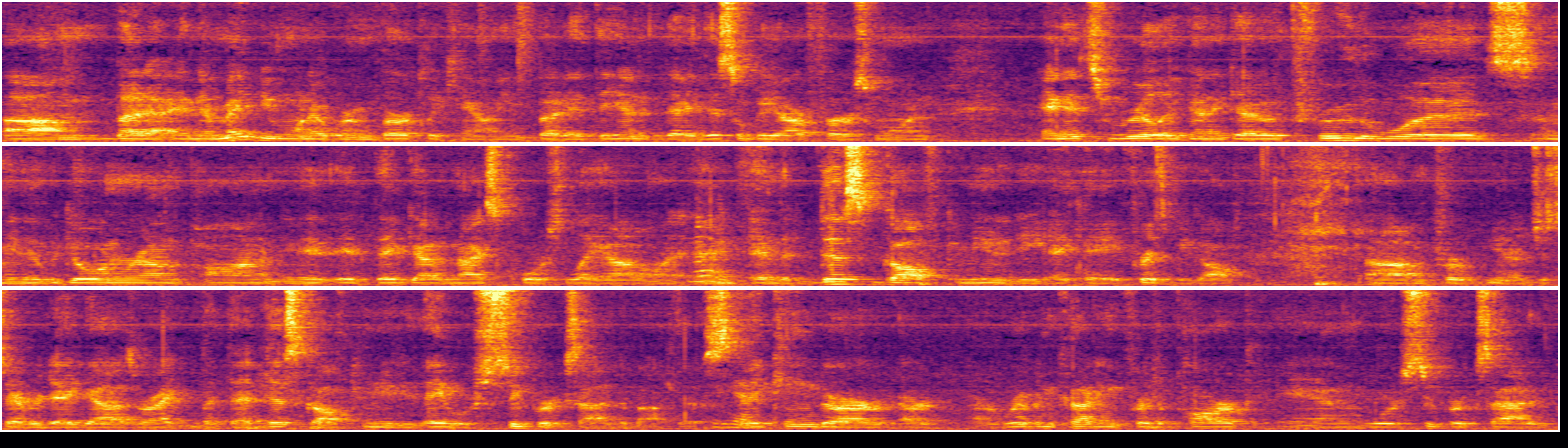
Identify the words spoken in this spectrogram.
um, but uh, and there may be one over in Berkeley County. But at the end of the day, this will be our first one, and it's really going to go through the woods. I mean, it'll be going around the pond. I mean, it, it, they've got a nice course layout on it, and, Nice. and the disc golf community, aka frisbee golf, um, for you know just everyday guys, right? But that disc golf community, they were super excited about this. Yeah. They came to our, our, our ribbon cutting for the park, and we're super excited.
